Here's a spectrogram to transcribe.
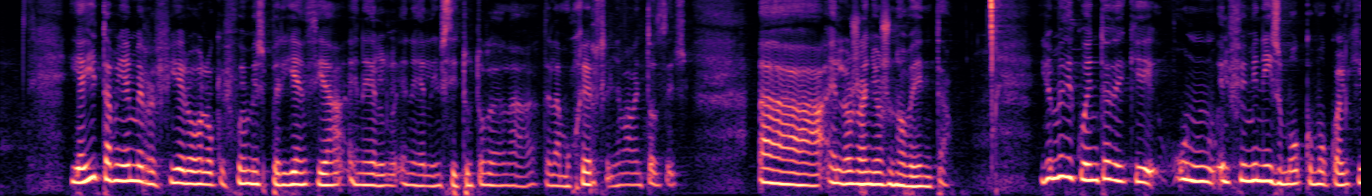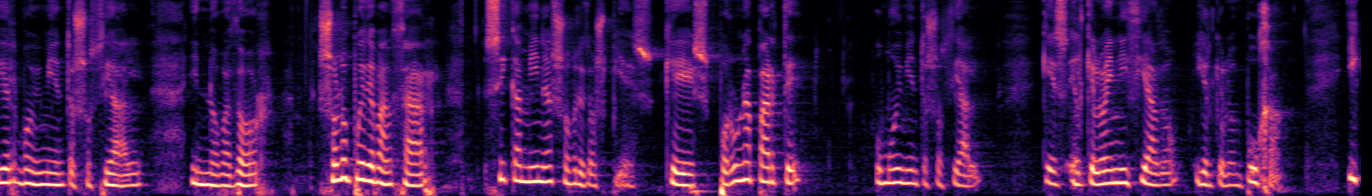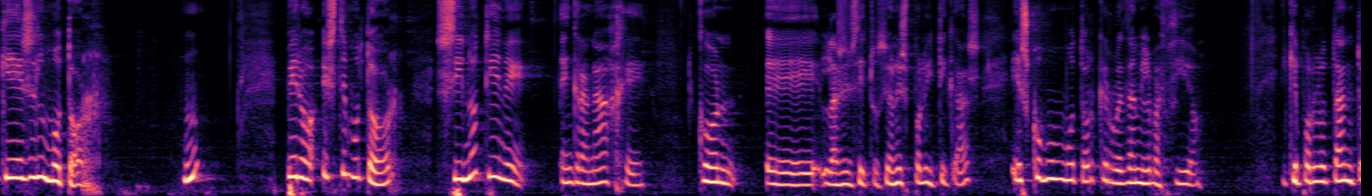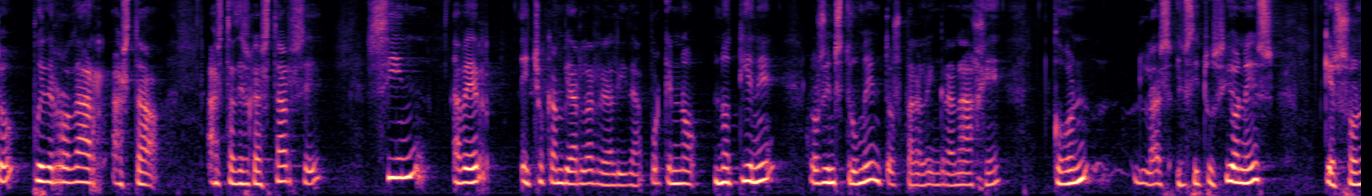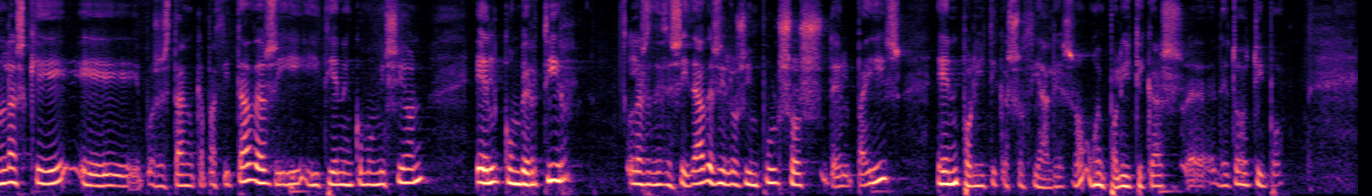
Y ahí también me refiero a lo que fue mi experiencia en el, en el Instituto de la, Mujer, se llamaba entonces, uh, en los años 90. Yo me di cuenta de que el feminismo, como cualquier movimiento social innovador, solo puede avanzar si camina sobre dos pies, que es, por una parte, un movimiento social que es el que lo ha iniciado y el que lo empuja, y que es el motor. Pero este motor, si no tiene engranaje con eh, las instituciones políticas, es como un motor que rueda en el vacío y que por lo tanto puede rodar hasta, hasta desgastarse sin haber hecho cambiar la realidad, porque no, no tiene los instrumentos para el engranaje con las instituciones que son las que eh, pues están capacitadas y, tienen como misión el convertir las necesidades y los impulsos del país en políticas sociales o en políticas eh, de todo tipo.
